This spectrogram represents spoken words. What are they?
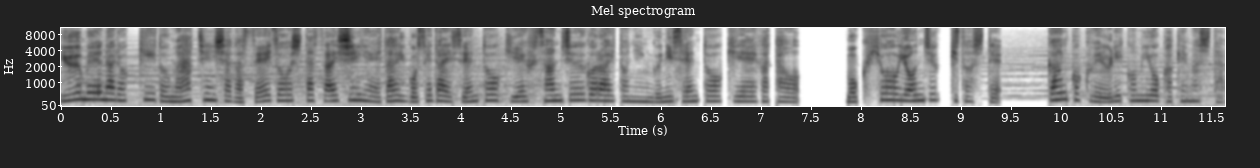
有名なロッキード・マーチン社が製造した最新鋭第5世代戦闘機 F35 ライトニング2戦闘機 A 型を目標40機として、韓国へ売り込みをかけました。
